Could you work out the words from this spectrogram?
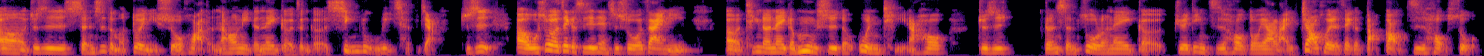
呃，就是神是怎么对你说话的？然后你的那个整个心路历程，这样，就是呃，我说的这个时间点是说，在你呃听了那个牧师的问题，然后就是跟神做了那个决定之后，都要来教会的这个祷告之后所。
